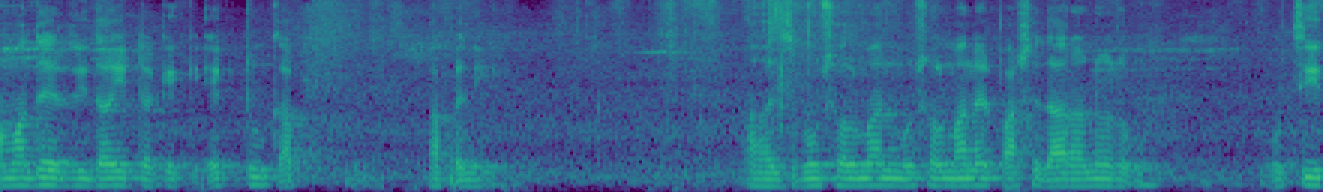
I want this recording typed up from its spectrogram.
আমাদের হৃদয়টাকে একটু কাপ কাঁপেনি আজ মুসলমান মুসলমানের পাশে দাঁড়ানোর উচিত।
